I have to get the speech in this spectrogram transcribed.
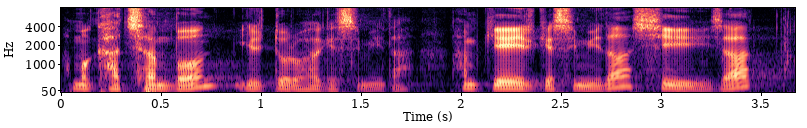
한번 같이 한번 읽도록 하겠습니다. 함께 읽겠습니다. 시작.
